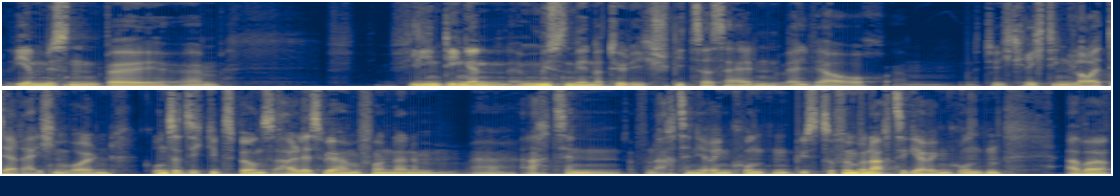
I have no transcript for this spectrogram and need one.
wir müssen bei ähm, vielen Dingen müssen wir natürlich spitzer sein, weil wir auch ähm, natürlich die richtigen Leute erreichen wollen. Grundsätzlich gibt's bei uns alles. Wir haben von einem äh, 18, von 18-jährigen Kunden bis zu 85-jährigen Kunden. Aber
